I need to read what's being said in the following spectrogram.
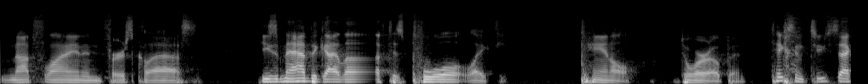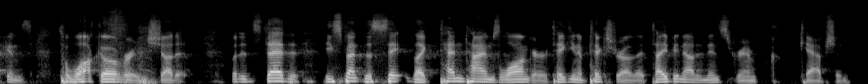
not flying in first class. He's mad the guy left his pool like panel door open. Takes him two seconds to walk over and shut it. But instead, he spent the sa- like 10 times longer taking a picture of it, typing out an Instagram caption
